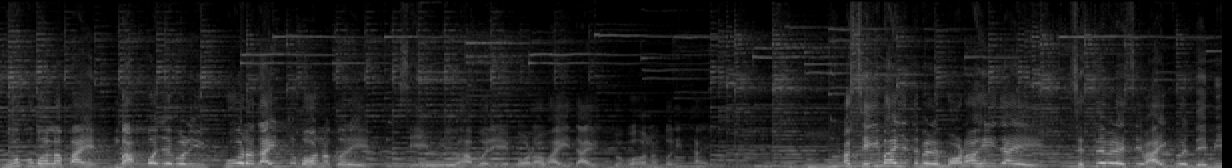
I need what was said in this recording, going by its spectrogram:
ପୁଅକୁ ଭଲ ପାଏ ବାପ ଯେଭଳି ପୁଅର ଦାୟିତ୍ୱ ବହନ କରେ ସେଇଭଳି ଭାବରେ ବଡ଼ ଭାଇ ଦାୟିତ୍ୱ ବହନ କରିଥାଏ ଆଉ ସେଇ ଭାଇ ଯେତେବେଳେ ବଡ଼ ହେଇଯାଏ ସେତେବେଳେ ସେ ଭାଇକୁ ଦେବୀ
